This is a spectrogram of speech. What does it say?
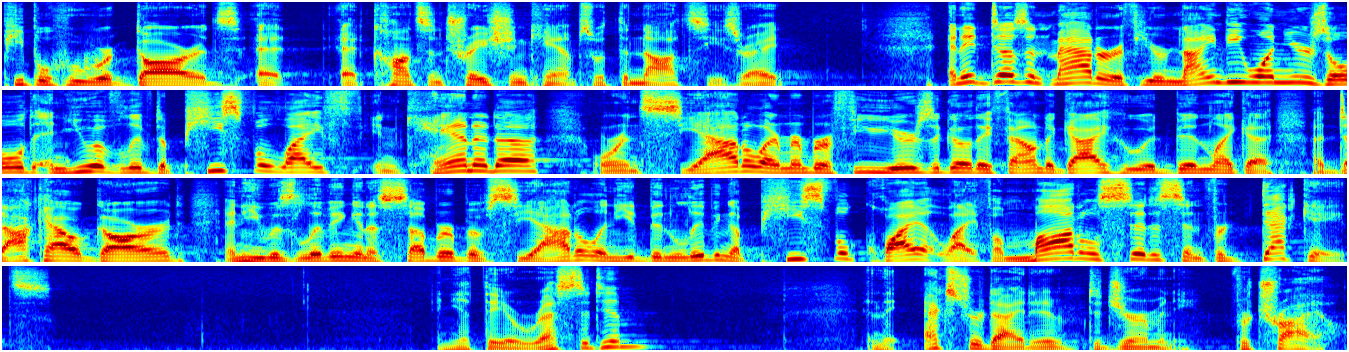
people who were guards at, at concentration camps with the Nazis, right? And it doesn't matter if you're 91 years old and you have lived a peaceful life in Canada or in Seattle. I remember a few years ago, they found a guy who had been like a, a Dachau guard and he was living in a suburb of Seattle and he'd been living a peaceful, quiet life, a model citizen for decades. And yet they arrested him and they extradited him to Germany for trial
